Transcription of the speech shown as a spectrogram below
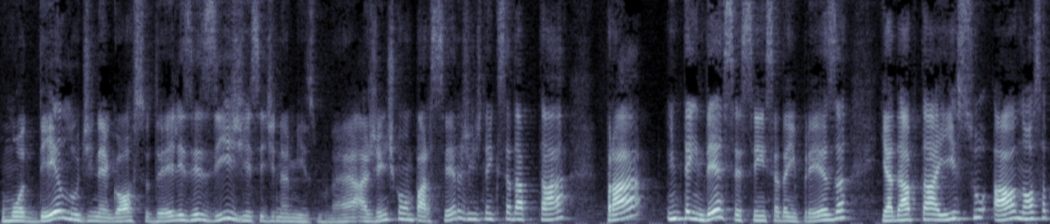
O modelo de negócio deles exige esse dinamismo, né? A gente, como parceiro, a gente tem que se adaptar para entender essa essência da empresa e adaptar isso à nossa,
